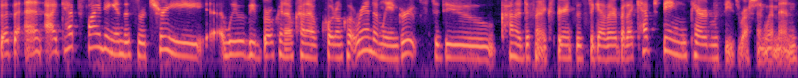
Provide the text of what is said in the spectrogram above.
So at the end, I kept finding in this retreat, we would be broken up kind of quote unquote randomly in groups to do kind of different experiences together. But I kept being paired with these Russian women.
